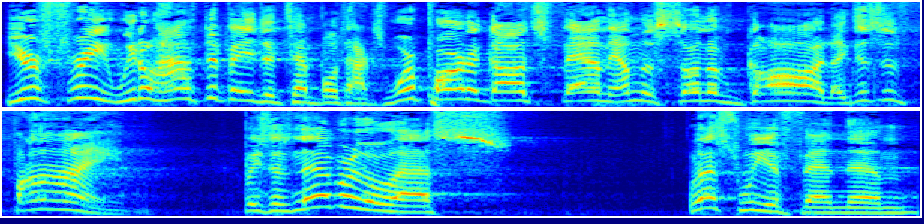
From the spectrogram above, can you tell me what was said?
you're free. We don't have to pay the temple tax. We're part of God's family. I'm the Son of God. Like, this is fine." But he says, "Nevertheless, lest we offend them,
